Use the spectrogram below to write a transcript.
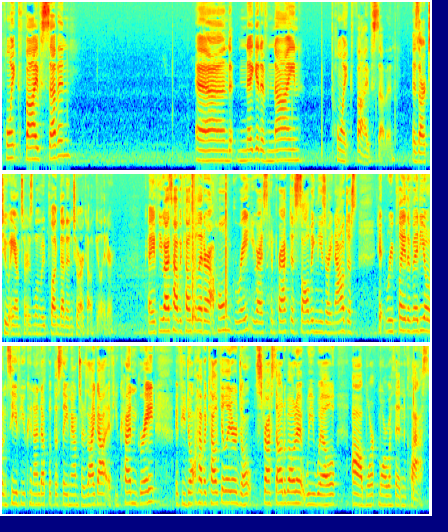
0.57 and negative 9.57 is our two answers when we plug that into our calculator. Okay, if you guys have a calculator at home, great. You guys can practice solving these right now. Just hit replay the video and see if you can end up with the same answers I got. If you can, great. If you don't have a calculator, don't stress out about it. We will um, work more with it in class.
